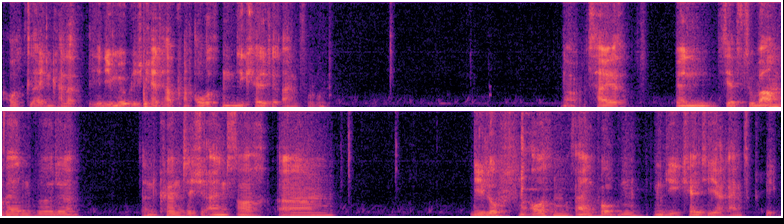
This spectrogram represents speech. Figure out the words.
ausgleichen kann, dass ihr die Möglichkeit habt, von außen die Kälte reinzuholen. Ja, das heißt, wenn es jetzt zu warm werden würde, dann könnte ich einfach ähm, die Luft von außen reinpumpen, um die Kälte hier reinzukriegen.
